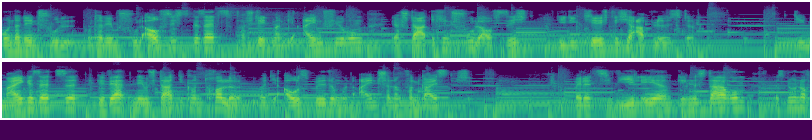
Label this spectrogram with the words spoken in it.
Unter, Schul unter, dem Schulaufsichtsgesetz versteht man die Einführung der staatlichen Schulaufsicht, die die kirchliche ablöste. Die Maigesetze gewährten dem Staat die Kontrolle über die Ausbildung und Einstellung von Geistlichen. Bei der Zivilehe ging es darum, dass nur noch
